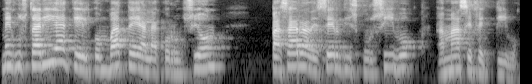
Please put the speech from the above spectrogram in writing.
Me gustaría que el combate a la corrupción pasara de ser discursivo a más efectivo.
